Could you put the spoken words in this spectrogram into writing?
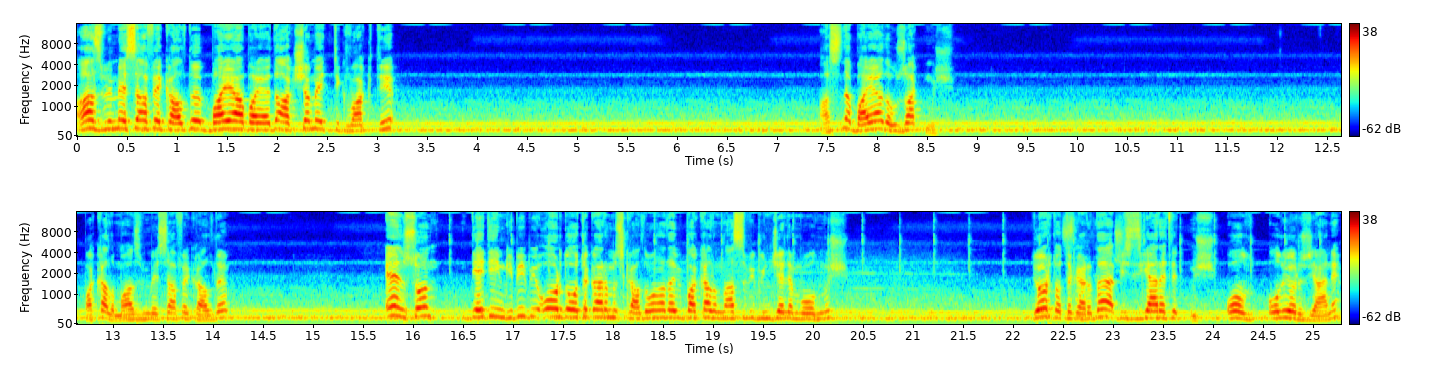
Az bir mesafe kaldı. Baya baya da akşam ettik vakti. Aslında bayağı da uzakmış. Bakalım az bir mesafe kaldı. En son dediğim gibi bir orada otogarımız kaldı. Ona da bir bakalım nasıl bir güncelleme olmuş. 4 otogarı da biz ziyaret etmiş ol, oluyoruz yani.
